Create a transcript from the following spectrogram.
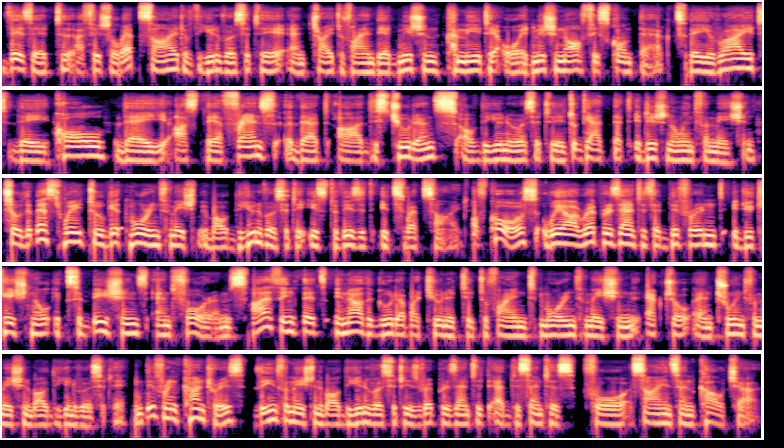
visit the official website of the university and try to find the admission committee or admission office contacts. They write, they call, they ask their friends that are the students of the university to get that additional information. So the best way to get more information about the university is to visit its website. Of course, we are represented at different educational exhibitions and forums. I think that's another good opportunity to find more information, actual and and true information about the university. In different countries, the information about the university is represented at the Centers for Science and Culture,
